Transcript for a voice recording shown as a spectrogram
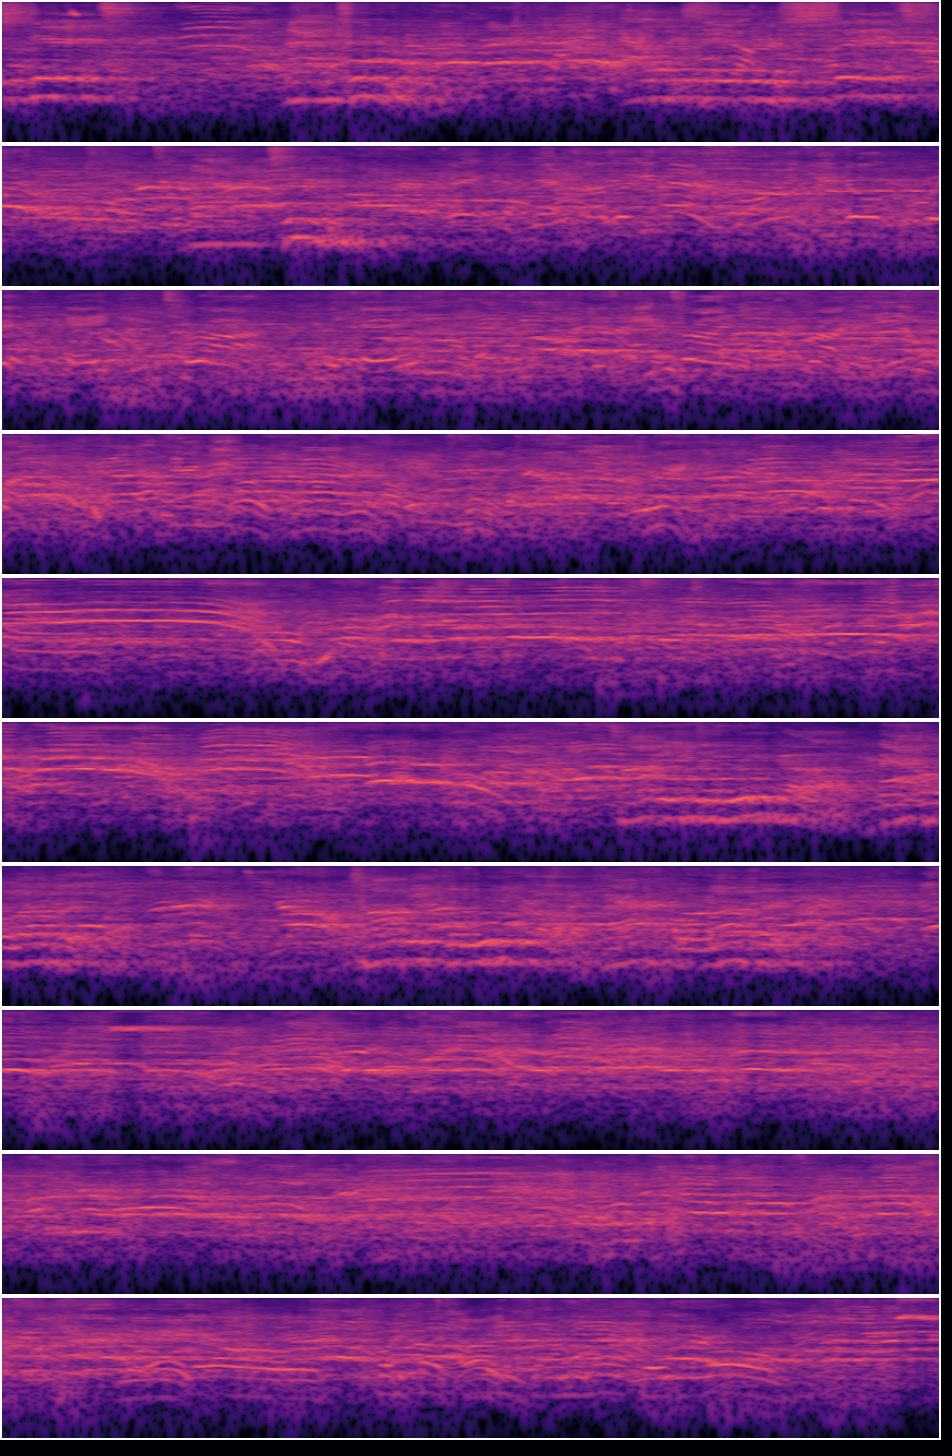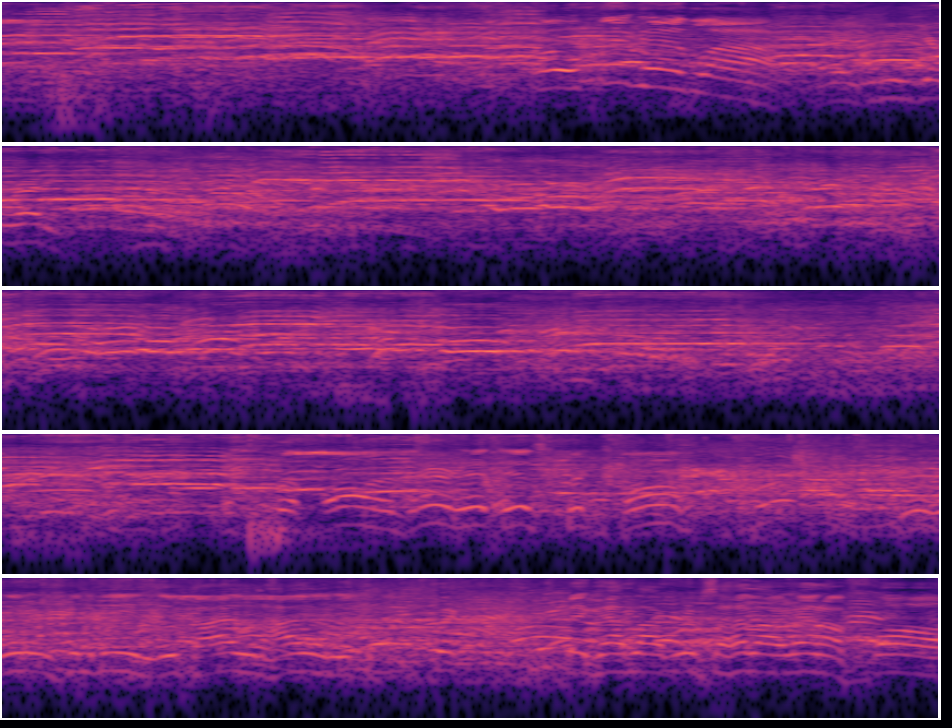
Stinnett, mat 2. Alexander Stinnett, mat 2. That's not matter as long as you don't quit, okay? Try, okay? Just keep trying and keep Tommy DeLuca, mat 11. Going to be Luke Heiland. Heiland with a quick big headlock, rips a headlock and a fall.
